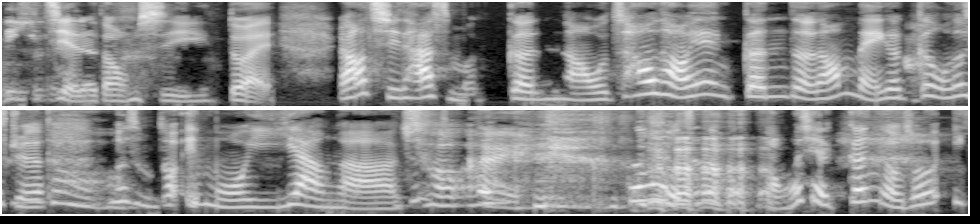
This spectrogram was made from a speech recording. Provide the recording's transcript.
理解的东西，对。然后其他什么根啊，我超讨厌根的。然后每一个根我都觉得为什么都一模一样啊？超爱根，我真的不懂。而且根有时候一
